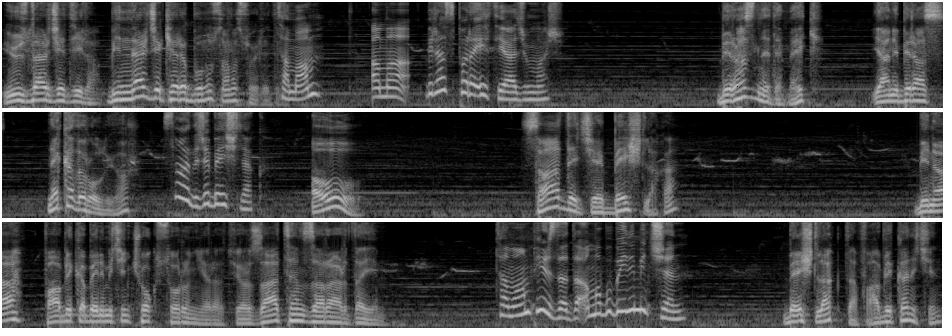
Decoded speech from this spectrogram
Yüzlerce değil ha, binlerce kere bunu sana söyledim. Tamam ama biraz para ihtiyacım var. Biraz ne demek? Yani biraz ne kadar oluyor? Sadece beş lak. Oo. Sadece beş lak ha? Bina, fabrika benim için çok sorun yaratıyor. Zaten zarardayım. Tamam Pirzada ama bu benim için. 5 lak da fabrikan için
